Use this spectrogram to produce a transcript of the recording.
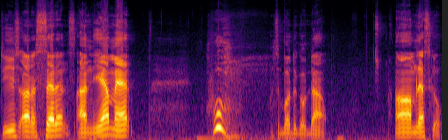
These are the settings. And yeah, man. Whew. It's about to go down. Um, let's go.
